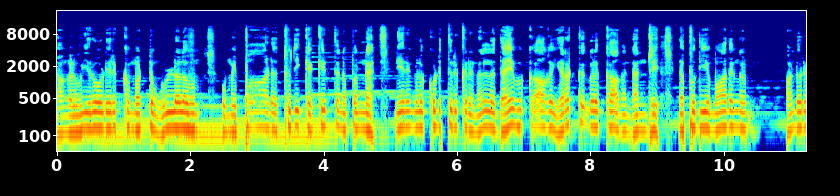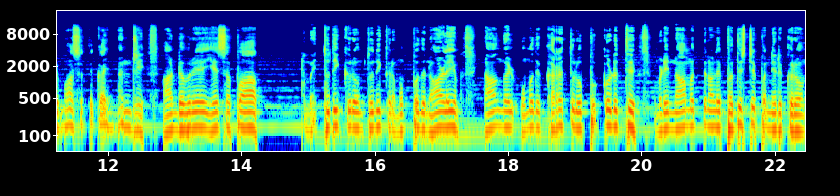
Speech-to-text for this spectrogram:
நாங்கள் உயிரோடு இருக்கும் மட்டும் உள்ளளவும் உம்மை பாட துதிக்க கீர்த்தனை பண்ண நீர் எங்களுக்கு கொடுத்திருக்கிற நல்ல தயவுக்காக இறக்கங்களுக்காக நன்றி. இந்த புதிய மாதங்கள் ஆண்டவரே மாதத்துக்காய் நன்றி. ஆண்டவரே ஏசப்பா உண்மை துதிக்கிறோம் துதிக்கிறோம் முப்பது நாளையும் நாங்கள் உமது கரத்தில் ஒப்பு கொடுத்து உம்முடைய நாமத்தினாலே பிரதிஷ்டை பண்ணியிருக்கிறோம்.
